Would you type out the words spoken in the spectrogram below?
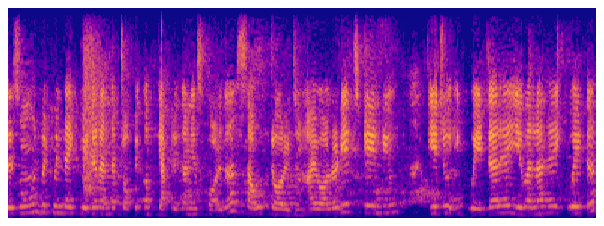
The zone between the equator and the Tropic of Capricorn is called the South Torrid Zone. I already explained you. ये जो equator है ये वाला है equator.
